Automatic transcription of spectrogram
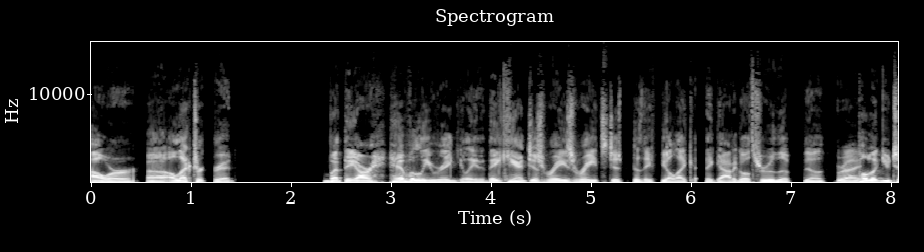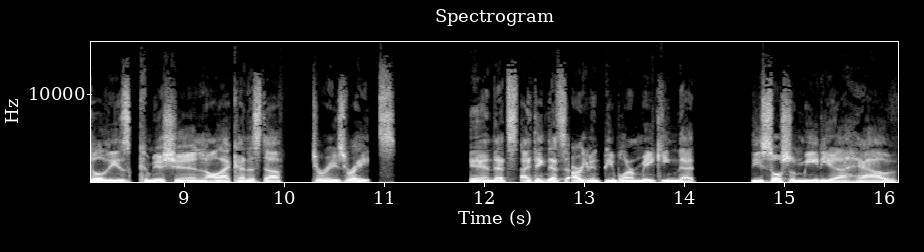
our uh, electric grid but they are heavily regulated. They can't just raise rates just because they feel like it. They got to go through the, the right. Public Utilities Commission and all that kind of stuff to raise rates. And that's I think that's the argument people are making that these social media have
